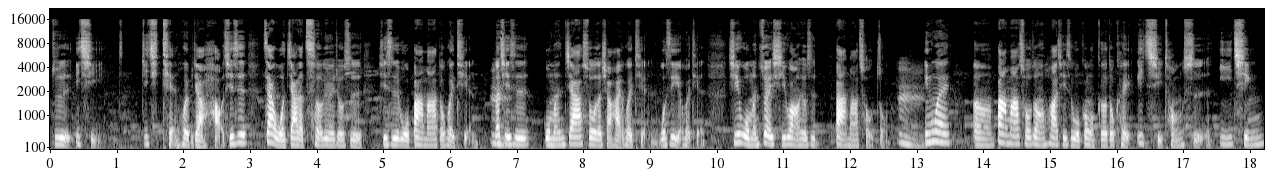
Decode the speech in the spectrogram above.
就是一起。一起填会比较好。其实，在我家的策略就是，其实我爸妈都会填。嗯、那其实我们家所有的小孩会填，我自己也会填。其实我们最希望的就是爸妈抽中。嗯，因为，嗯、呃，爸妈抽中的话，其实我跟我哥都可以一起同时移亲。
